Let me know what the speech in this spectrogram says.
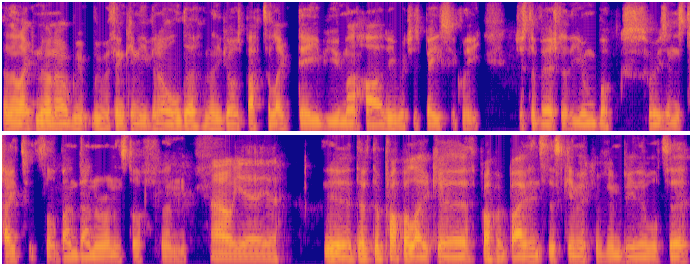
And they're like, "No, no, we, we were thinking even older." And then he goes back to like debut Matt Hardy, which is basically just a version of the Young Bucks, where he's in his tights with his little bandana on and stuff. And Oh yeah, yeah. yeah, the the proper like uh proper buying into this gimmick of him being able to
